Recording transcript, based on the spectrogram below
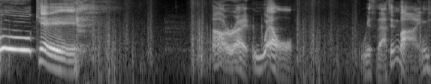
Okay. All right. Well, with that in mind,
